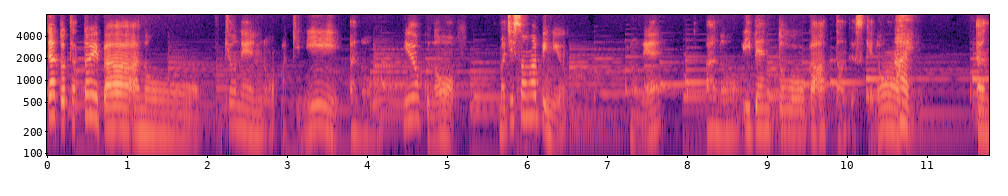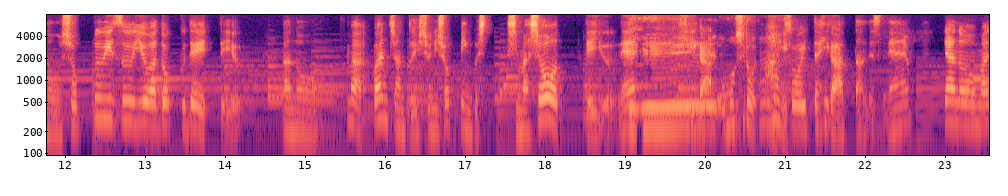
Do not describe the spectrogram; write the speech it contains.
であと例えばあの去年の秋にあのニューヨークのマジソンアビニューのねあのイベントがあったんですけど、はい、あの Shop With Your Dog Day っていうあの、まあ、ワンちゃんと一緒にショッピングしましょうっていうね、えー、日が。面白い、うん、はい、そういった日があったんですね。であのマ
